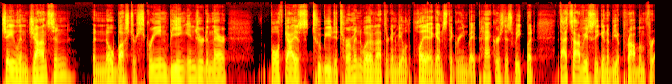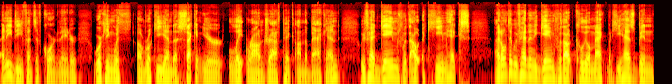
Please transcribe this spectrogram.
Jaylon Johnson, and no Buster Skrine being injured in there. Both guys to be determined whether or not they're going to be able to play against the Green Bay Packers this week, but that's obviously going to be a problem for any defensive coordinator working with a rookie and a second year late round draft pick on the back end. We've had games without Akiem Hicks I don't think we've had any games without Khalil Mack, but he has been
